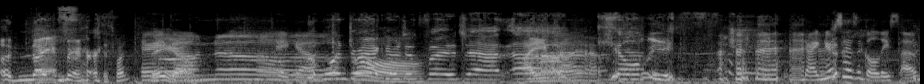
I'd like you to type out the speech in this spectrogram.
a nightmare. This one? There you go. no. There you go. The one Dracula Aw. just put in chat. I- Ah, I- kill me. Dragnerz has a Goldie sub.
